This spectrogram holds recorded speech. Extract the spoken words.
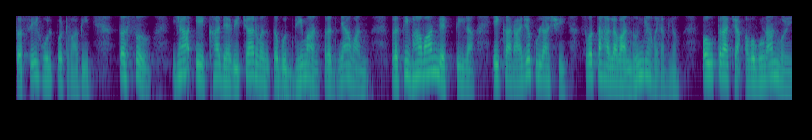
ससे होलपट व्हावी तसं ह्या एखाद्या विचारवंत बुद्धिमान प्रज्ञावान प्रतिभावान व्यक्तीला एका राजकुलाशी स्वतःला बांधून घ्यावं लागलं. पौत्राच्या अवगुणांमुळे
